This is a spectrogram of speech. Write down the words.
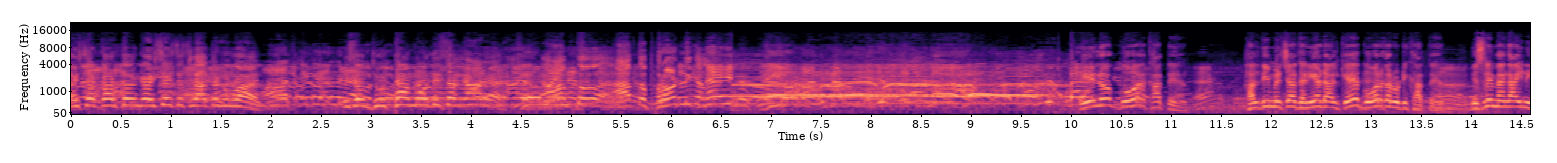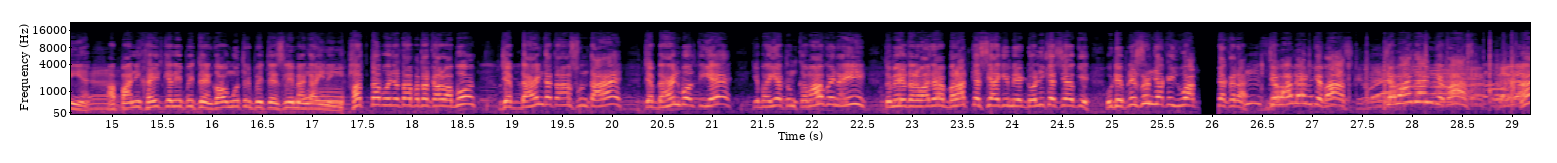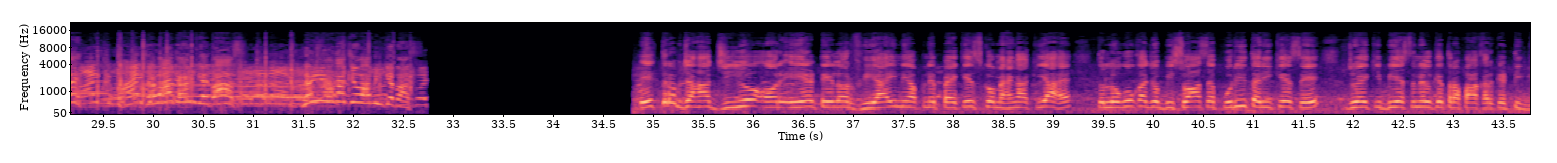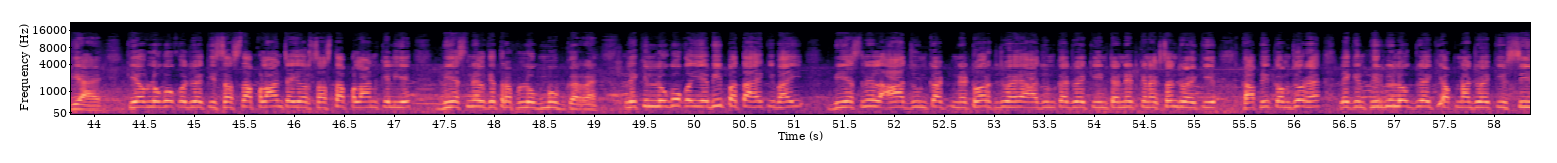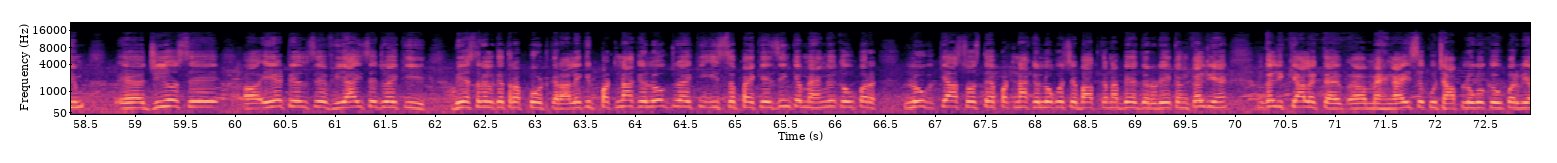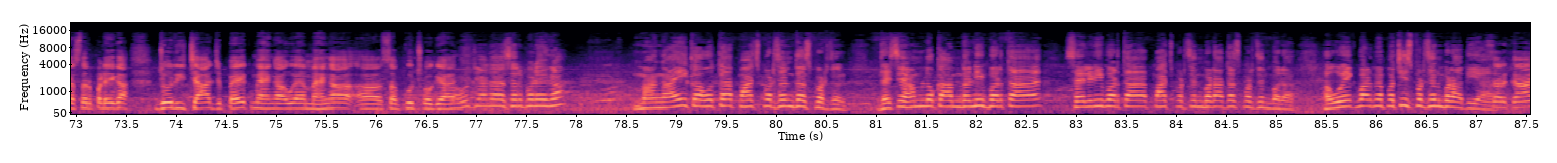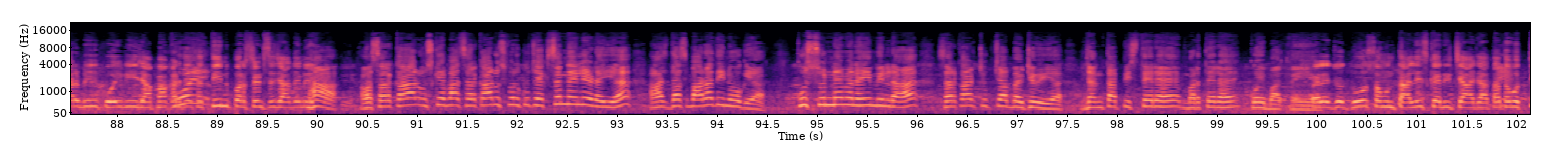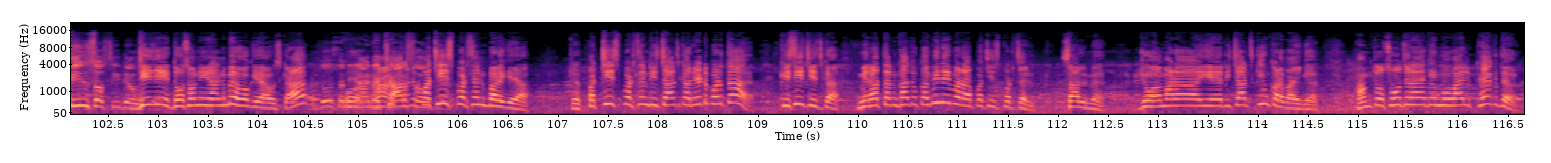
ऐसे करते होंगे ऐसे ऐसे चलाते होंगे मोबाइल। इसमें झूठा मोदी सरकार है। आप तो आप तो फ्रॉड निकल ये लोग गोबर खाते हैं। हल्दी मिर्चा धनिया डाल के गोबर का रोटी खाते हैं। इसलिए महँगाई नहीं है। आप पानी खरीद के नहीं पीते हैं गौमूत्र पीते हैं इसलिए महँगाई नहीं है। हद तब हो जाता है पत्रकार बाबू जब बहन का ताना सुनता है जब बहन बोलती है कि भैया तुम कमाओगे नहीं तो मेरे दरवाज़ा बारात कैसे आएगी मेरी डोली कैसे आएगी? वो डिप्रेशन जाके युवा क्या करा जवाब है इनके पास। जवाब है इनके पास। जवाब है इनके पास। नहीं होगा जवाब इनके पास। एक तरफ़ जहाँ जियो और एयरटेल और वीआई ने अपने पैकेज को महँगा किया है तो लोगों का जो विश्वास है पूरी तरीके से जो है कि बीएसएनएल की तरफ़ आकर के टिक गया है कि अब लोगों को जो है कि सस्ता प्लान चाहिए और सस्ता प्लान के लिए बीएसएनएल की तरफ़ लोग मूव कर रहे हैं लेकिन लोगों को ये भी पता है कि भाई बीएसएनएल आज उनका नेटवर्क जो है आज उनका जो है कि इंटरनेट कनेक्शन जो है कि काफ़ी कमज़ोर है लेकिन फिर भी लोग जो है कि अपना जो है कि सिम जियो से एयरटेल से वीआई से जो है कि बीएसएनएल की तरफ़ पोर्ट करा लेकिन पटना के लोग जो है कि इस पैकेजिंग के महँगे के ऊपर लोग क्या सोचते हैं? पटना के लोगों से बात करना बेहद ज़रूरी है। अंकल जी हैं। अंकल जी, क्या लगता है महँगाई से कुछ आप लोगों के ऊपर भी असर पड़ेगा? जो रिचार्ज पैक महँगा हुआ है, महँगा सब कुछ हो गया है। बहुत ज़्यादा असर पड़ेगा। महँगाई का होता है पाँच परसेंट दस परसेंट। जैसे हम लोग का आमदनी बढ़ता है सैलरी बढ़ता है पाँच परसेंट बढ़ा दस परसेंट बढ़ा। और वो एक बार में पच्चीस परसेंट बढ़ा दिया है। सरकार भी कोई भी इजाफा कर देता तीन परसेंट से ज़्यादा नहीं हाँ और सरकार उसके बाद सरकार उस पर कुछ एक्शन नहीं ले रही है। आज दस बारह दिन हो गया। कुछ सुनने में नहीं मिल रहा है। सरकार चुपचाप बैठी हुई है। जनता पिसते रहे मरते रहे कोई बात नहीं है। पहले जो दो सौ उनतालीस का रिचार्ज आता था वो तीन सौ सीधे जी जी दो सौ निन्यानवे हो गया उसका। 299, 400 पच्चीस परसेंट बढ़ गया। तो पच्चीस परसेंट रिचार्ज का रेट बढ़ता है? किसी चीज़ का? मेरा तनख्वाह तो कभी नहीं बढ़ा पच्चीस परसेंट साल में। जो हमारा ये रिचार्ज क्यों करवाएँगे? हम तो सोच रहे हैं कि मोबाइल फेंक दे।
